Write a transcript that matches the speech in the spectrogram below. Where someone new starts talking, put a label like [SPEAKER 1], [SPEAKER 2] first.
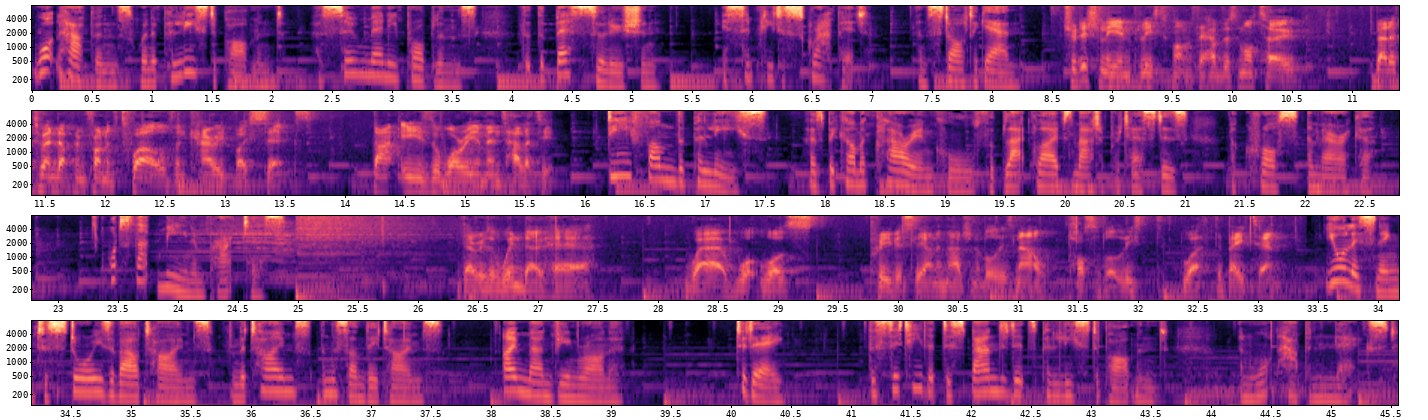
[SPEAKER 1] What happens when a police department has so many problems that the best solution is simply to scrap it and start again?
[SPEAKER 2] Traditionally, in police departments, they have this motto better to end up in front of 12 than carried by six. That is the warrior mentality.
[SPEAKER 1] Defund the police has become a clarion call for Black Lives Matter protesters across America. What does that mean in practice?
[SPEAKER 2] There is a window here where what was previously unimaginable is now possible, at least worth debating.
[SPEAKER 1] You're listening to Stories of Our Times from The Times and The Sunday Times. I'm Manveen Rana. Today, the city that disbanded its police department and what happened next.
